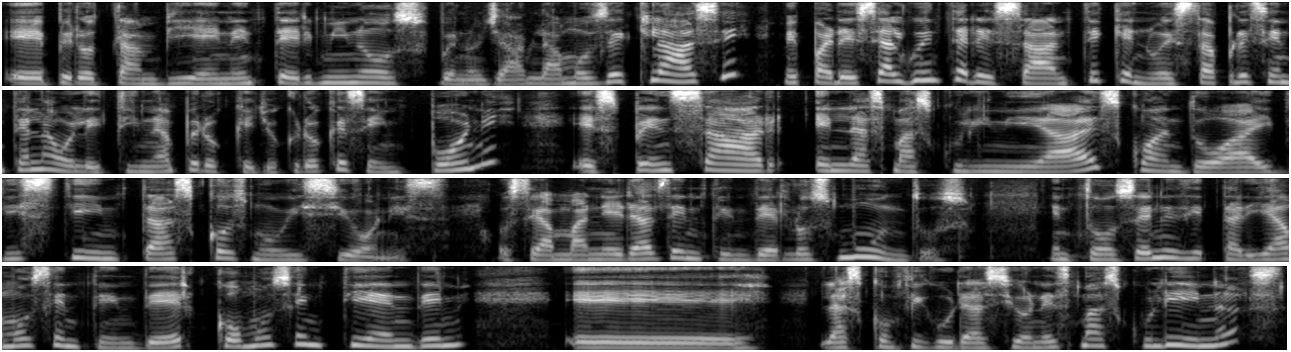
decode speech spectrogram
eh, pero también en términos, bueno, ya hablamos de clase, me parece algo interesante que no está presente en la boletina, pero que yo creo que se impone, es pensar en las masculinidades cuando hay distintas cosmovisiones, o sea, maneras de entender los mundos. Entonces necesitaríamos entender cómo se entienden eh, las configuraciones masculinas,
